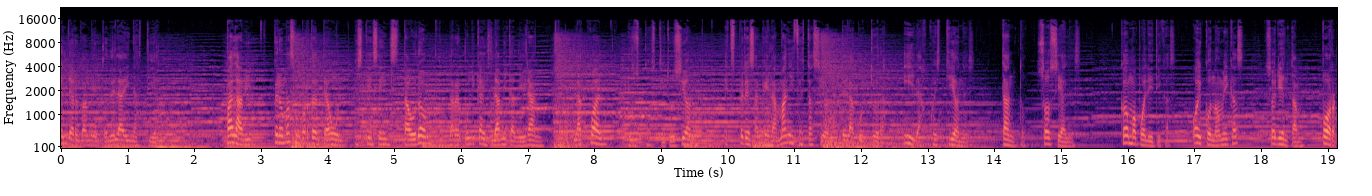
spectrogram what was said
el derrocamiento de la dinastía Pahlavi, pero más importante aún es que se instauró la República Islámica de Irán, la cual, en su constitución, expresa que la manifestación de la cultura y las cuestiones, tanto sociales como políticas o económicas, se orientan por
